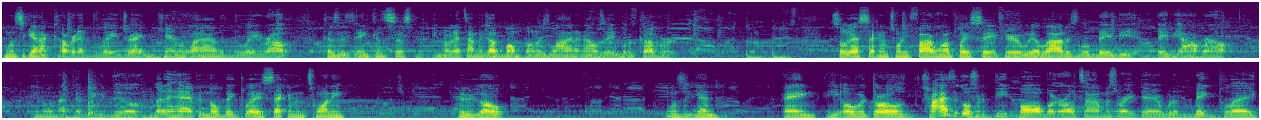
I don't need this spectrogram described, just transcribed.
Once again, I covered that delay drag. You can't rely on the delay route because it's inconsistent. You know, that time he got bumped on his line and I was able to cover it. So we got second and 25. We're going to play safe here. We allow this little baby baby out route. You know, not that big a deal. Let it happen. No big play. Second and 20. Here we go. Once again, bang. He overthrows, tries to go for the deep ball, but Earl Thomas right there with a big play.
